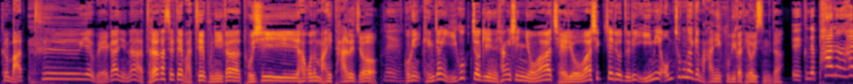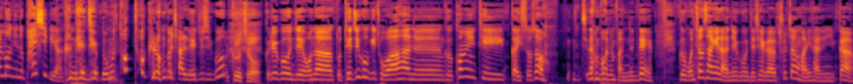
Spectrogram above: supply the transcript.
그럼 마트의 외관이나 들어갔을 때 마트의 분위기가 도시하고는 많이 다르죠. 네. 거기 굉장히 이국적인 향신료와 재료와 식재료들이 이미 엄청나게 많이 구비가 되어 있습니다. 예, 근데 파는 할머니는 80이야. 근데 이제 너무 턱턱 그런 걸 잘 내주시고 그렇죠. 그리고 이제 워낙 또 돼지고기 좋아하는 그 커뮤니티가 있어서 지난번에 봤는데 그 원천상에는 아니고 이제 제가 출장 많이 다니니까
